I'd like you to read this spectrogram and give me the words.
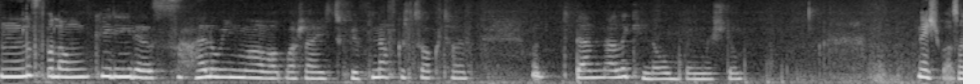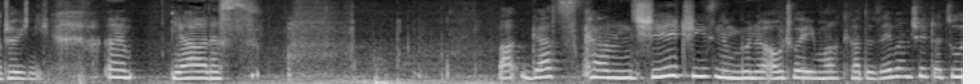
Ein Luftballon Kitty, das Halloween war, wahrscheinlich zu viel FNAF gezockt hat und dann alle Kinder umbringen möchte. Nicht Spaß, natürlich nicht. Ähm, ja, das Gas kann Schild schießen und wenn er Auto macht, hat er selber ein Schild dazu.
